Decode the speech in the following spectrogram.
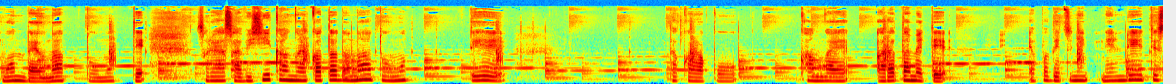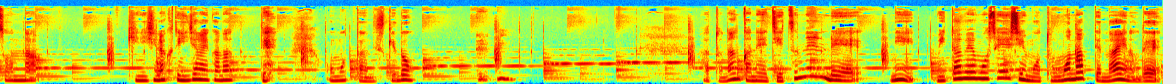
もんだよなと思ってそれは寂しい考え方だなと思ってだからこう考え改めてやっぱ別に年齢ってそんな気にしなくていいんじゃないかなって思ったんですけど。あとなんかね実年齢に見た目も精神も伴ってないので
